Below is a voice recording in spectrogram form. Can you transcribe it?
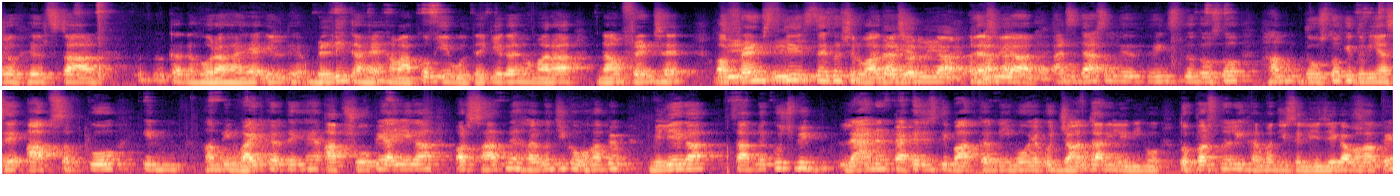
जो हिल स्टार का हो रहा है बिल्डिंग का है हम आपको भी ये बोलते हैं कि अगर हमारा नाम फ्रेंड्स है और फ्रेंड्स की से तो शुरुआत है। are. That's we are. And that's only the things तो दोस्तों हम दोस्तों की दुनिया से आप सबको इन हम इनवाइट करते हैं आप शो पे आइएगा और साथ में हरमन जी को वहाँ पे मिलिएगा साथ में कुछ भी लैंड एंड पैकेजेस की बात करनी हो या कुछ जानकारी लेनी हो तो पर्सनली हरमन जी से लीजिएगा वहाँ पे।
